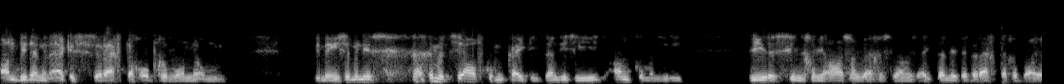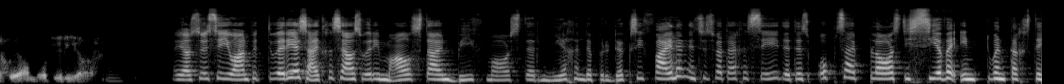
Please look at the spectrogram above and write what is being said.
aanbieding en ek is regtig opgewonde om die mense moet net met self kom kyk. Ek dink as hier aankom en hierdie diere sien gaan die asem weggeslaan. Ek dink ek het regtig 'n baie goeie aanbod hierdie jaar. Ja. Nou ja, so sê Johan Pretorius, hy het gesels oor die Milestone Beefmaster 9de produksieveiling en soos wat hy gesê het, dit is op sy plaas die 27ste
